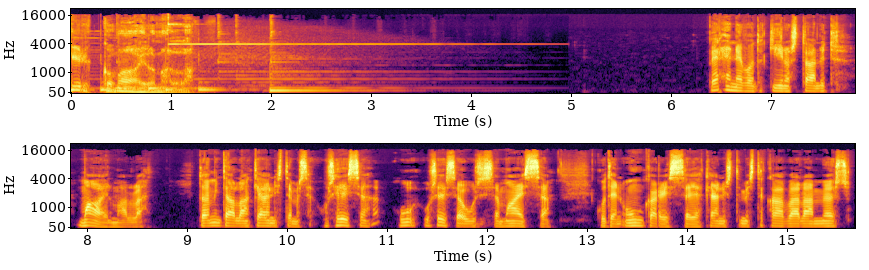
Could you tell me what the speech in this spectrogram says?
Kirkko maailmalla. Perheneuvonta kiinnostaa nyt maailmalla. Toiminta ollaan käynnistämässä useissa, useissa uusissa maissa, kuten Unkarissa ja käynnistämistä kaavaillaan myös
